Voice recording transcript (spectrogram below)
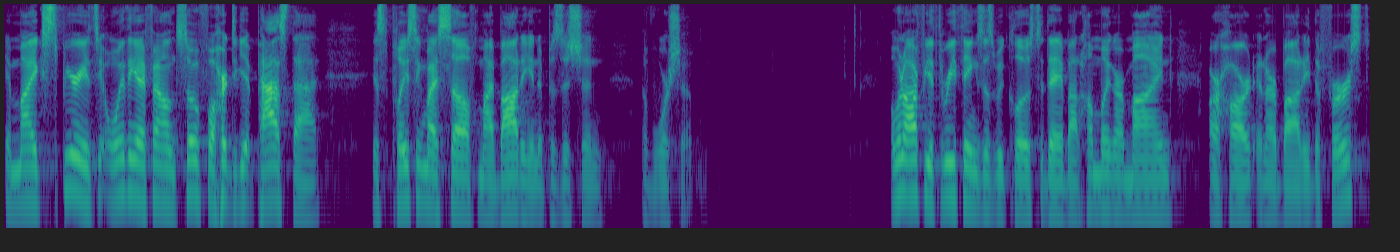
in my experience, the only thing I found so far to get past that is placing myself, my body, in a position of worship. I want to offer you three things as we close today about humbling our mind, our heart, and our body. The first,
